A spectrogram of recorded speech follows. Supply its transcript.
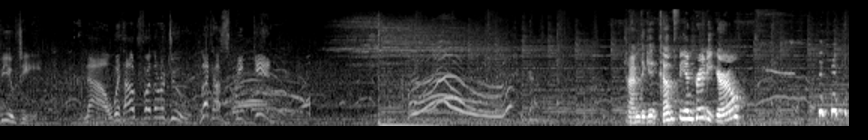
beauty. Now, without further ado, let us begin! Time to get comfy and pretty, girl.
